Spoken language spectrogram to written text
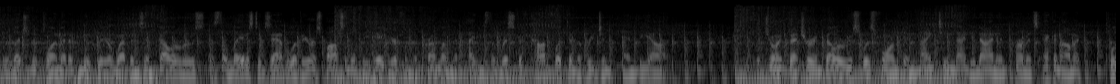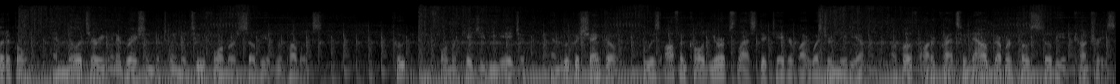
the alleged deployment of nuclear weapons in Belarus is the latest example of irresponsible behavior from the Kremlin that heightens the risk of conflict in the region and beyond. The joint venture in Belarus was formed in 1999 and permits economic, political, and military integration between the two former Soviet republics. Putin, former KGB agent, and Lukashenko, who is often called Europe's last dictator by Western media, are both autocrats who now govern post-Soviet countries.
